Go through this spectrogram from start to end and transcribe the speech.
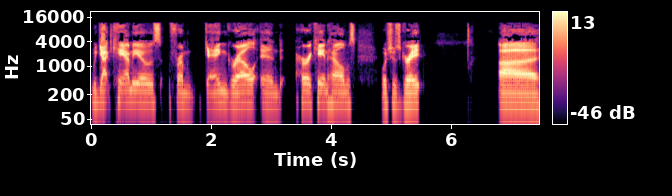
we got cameos from Gangrel and Hurricane Helms, which was great. Uh,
